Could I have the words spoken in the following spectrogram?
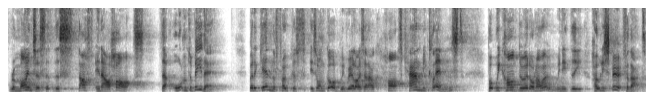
reminds us that the stuff in our hearts that oughtn't to be there. But again, the focus is on God. We realize that our hearts can be cleansed, but we can't do it on our own. We need the Holy Spirit for that.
